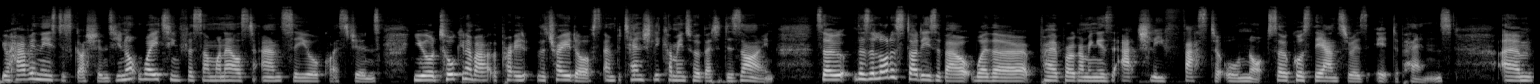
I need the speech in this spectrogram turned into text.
you're having these discussions. You're not waiting for someone else to answer your questions. You're talking about the, the trade offs and potentially coming to a better design. So there's a lot of studies about whether pair programming is actually faster or not. So, of course, the answer is it depends. Um,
